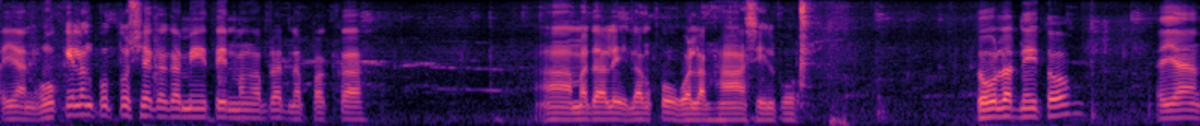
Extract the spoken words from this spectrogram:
Ayan, okay lang po to siya gagamitin mga brad. Napaka ah, madali lang po, walang hassle po. Tulad nito, ayan.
